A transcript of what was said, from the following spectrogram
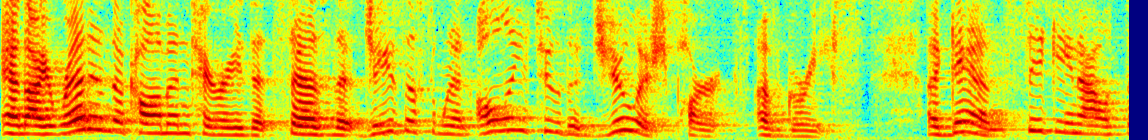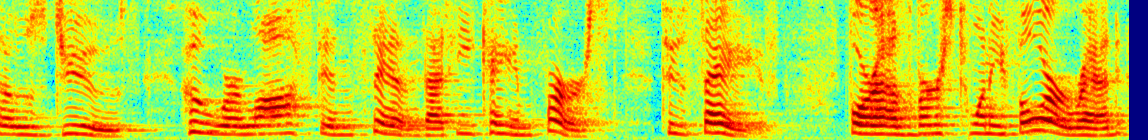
And I read in the commentary that says that Jesus went only to the Jewish parts of Greece, again, seeking out those Jews who were lost in sin that he came first to save. For as verse 24 read,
